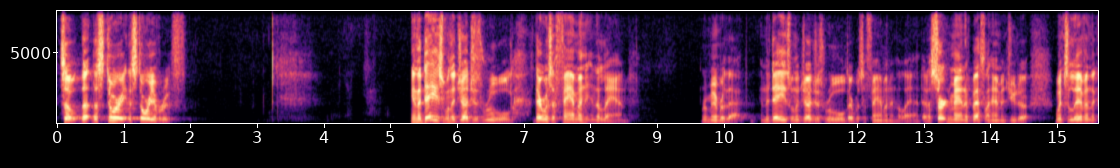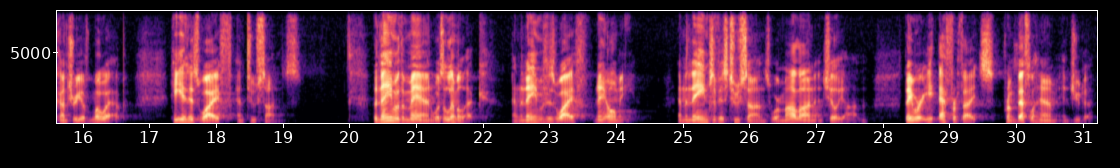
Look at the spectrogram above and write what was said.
So the, the, story, the story of Ruth. In the days when the judges ruled, there was a famine in the land. Remember that. In the days when the judges ruled, there was a famine in the land. And a certain man of Bethlehem in Judah went to live in the country of Moab, he and his wife and two sons. The name of the man was Elimelech, and the name of his wife, Naomi. And the names of his two sons were Mahlon and Chilion. They were Ephrathites from Bethlehem in Judah.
